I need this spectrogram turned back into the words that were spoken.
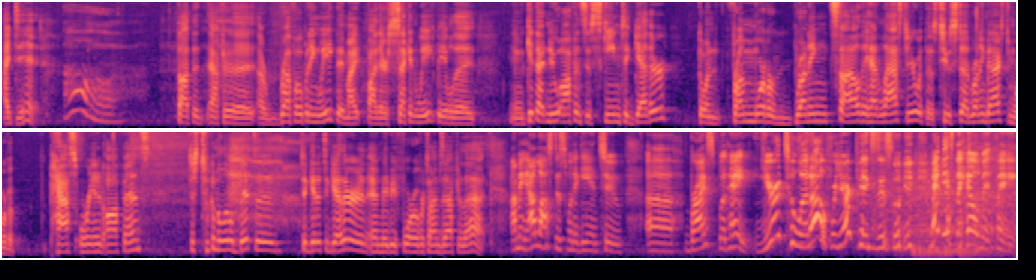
I did. Oh. Thought that after a, a rough opening week, they might, by their second week, be able to you know, get that new offensive scheme together, going from more of a running style they had last year with those two stud running backs to more of a pass-oriented offense. Just took them a little bit to to get it together and, and, maybe four overtimes after that. I mean, I lost this one again too, uh, Bryce. But hey, you're two and zero oh for your picks this week. Maybe it's the helmet thing.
